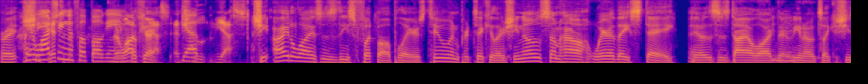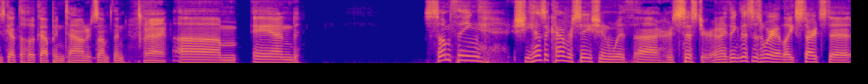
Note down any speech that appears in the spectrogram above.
right? How They're she watching to a football game. They're watching, Okay. yes. And Yep. she, yes. She idolizes these football players, two in particular. She knows somehow where they stay. You know, this is dialog that Mhm. you know. It's like she's got the hookup in town or something. Right. um and something she has a conversation with uh her sister and i think this is where it like starts to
